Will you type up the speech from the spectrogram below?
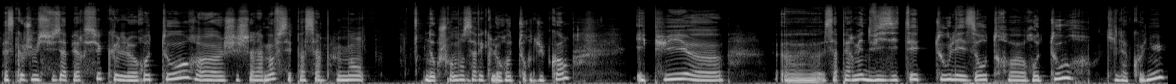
Parce que je me suis aperçue que le retour chez Chalamov, c'est pas simplement. Donc, je commence avec le retour du camp, et puis euh, euh, ça permet de visiter tous les autres euh, retours qu'il a connus,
